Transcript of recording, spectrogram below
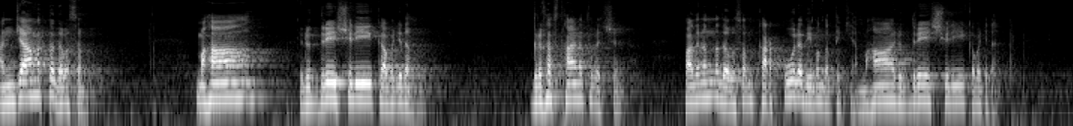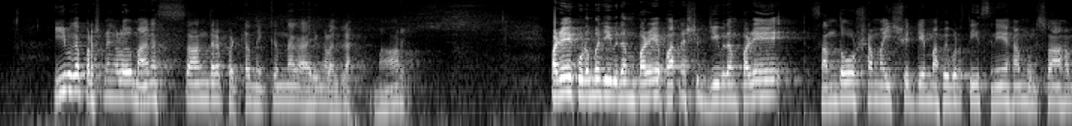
അഞ്ചാമത്തെ ദിവസം മഹാ രുദ്രേശ്വരി കവചിതം ഗൃഹസ്ഥാനത്ത് വെച്ച് പതിനൊന്ന് ദിവസം കർപ്പൂര ദീപം കത്തിക്കുക. മഹാരുദ്രേശ്വരി കവചിതം. ഈ വക പ്രശ്നങ്ങൾ മാനസാന്തരപ്പെട്ട് നിൽക്കുന്ന കാര്യങ്ങളല്ല മാറി. പഴയ കുടുംബജീവിതം പഴയ പാർട്ട്ണർഷിപ്പ് ജീവിതം പഴയ സന്തോഷം ഐശ്വര്യം അഭിവൃദ്ധി സ്നേഹം ഉത്സാഹം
